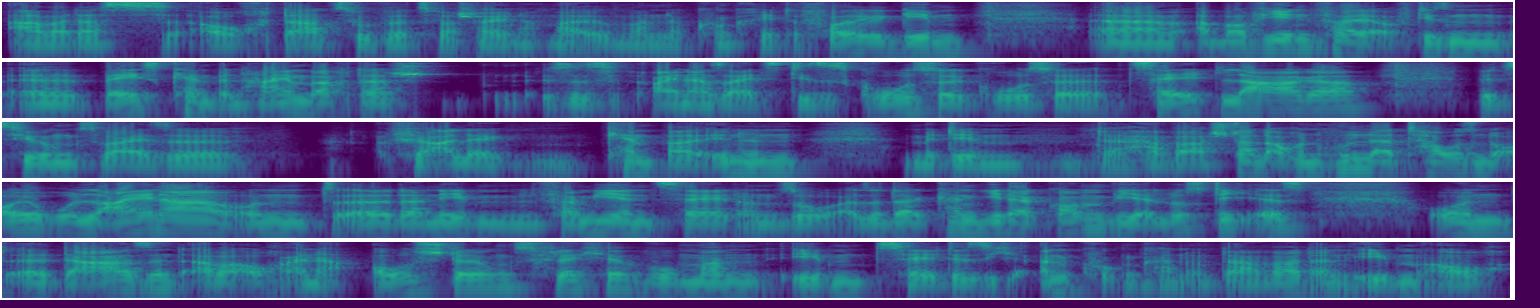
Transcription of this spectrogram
aber das auch dazu wird es wahrscheinlich noch mal irgendwann eine konkrete Folge geben. Äh, aber auf jeden Fall auf diesem äh, Basecamp in Heimbach da ist es einerseits dieses große große Zeltlager beziehungsweise für alle CamperInnen mit dem, da war, stand auch ein 100.000 Euro Liner und äh, daneben ein Familienzelt und so. Also da kann jeder kommen, wie er lustig ist. Und äh, da sind aber auch eine Ausstellungsfläche, wo man eben Zelte sich angucken kann. Und da war dann eben auch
